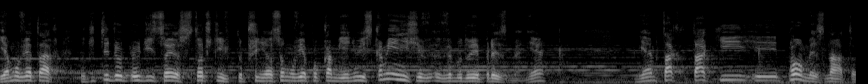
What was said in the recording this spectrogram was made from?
Ja mówię tak, no to tylu ludzi, co jest w stoczni, to przyniosą, mówię, po kamieniu i z kamieni się wy- wybuduje pryzmę, nie? Miałem tak, taki y, pomysł na to.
